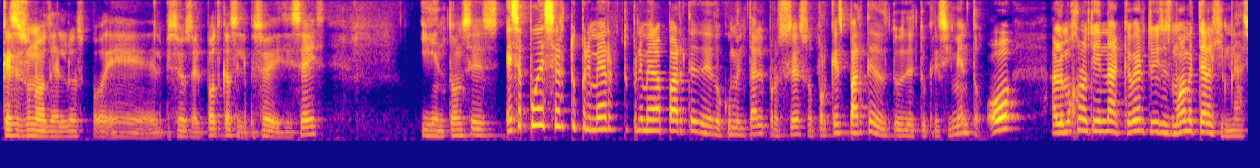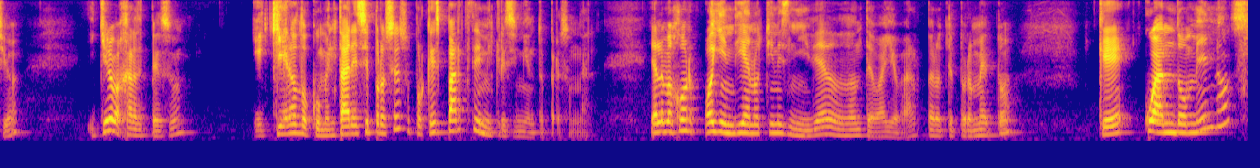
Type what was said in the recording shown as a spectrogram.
Que ese es uno de los eh, episodios del podcast, el episodio 16. Y entonces, esa puede ser tu, primer, tu primera parte de documentar el proceso, porque es parte de tu, de tu crecimiento. O a lo mejor no tiene nada que ver, tú dices, me voy a meter al gimnasio y quiero bajar de peso y quiero documentar ese proceso, porque es parte de mi crecimiento personal. Y a lo mejor hoy en día no tienes ni idea de dónde te va a llevar, pero te prometo que cuando menos,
